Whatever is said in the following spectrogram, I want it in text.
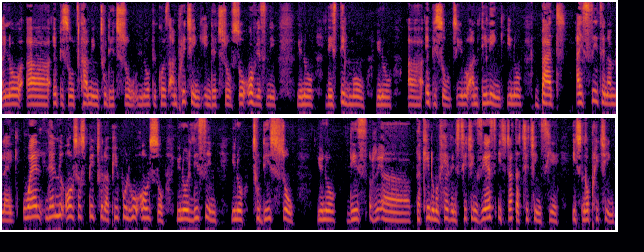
you know, uh, episodes coming to that show, you know, because I'm preaching in that show. So obviously, you know, there's still more, you know, uh, episodes. You know, I'm dealing. You know, but I sit and I'm like, well, let me also speak to the people who also, you know, listen, you know, to this show, you know, this uh, the kingdom of heaven's teachings. Yes, it's just the teachings here. It's no preaching.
